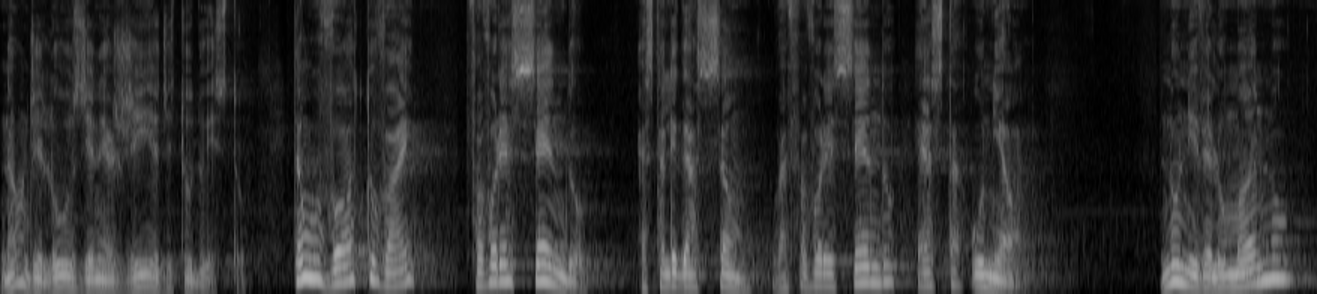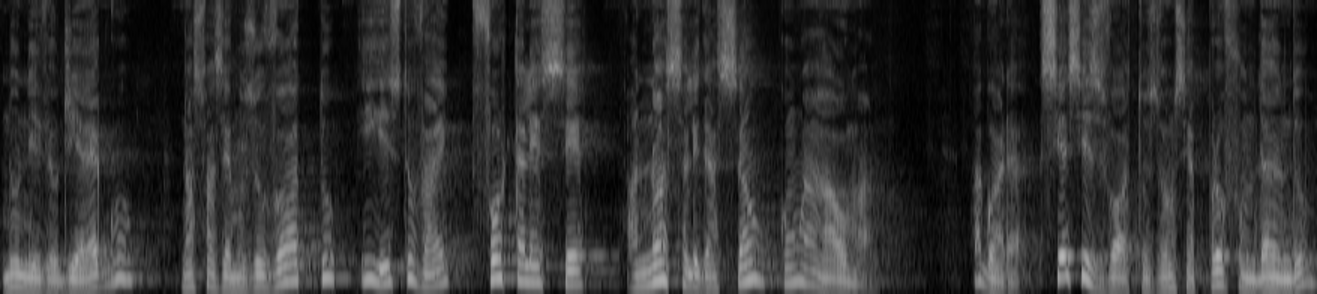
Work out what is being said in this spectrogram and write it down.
não de luz, de energia, de tudo isto. Então, o voto vai favorecendo esta ligação, vai favorecendo esta união. No nível humano, no nível de ego, nós fazemos o voto e isto vai fortalecer a nossa ligação com a alma. Agora, se esses votos vão se aprofundando,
